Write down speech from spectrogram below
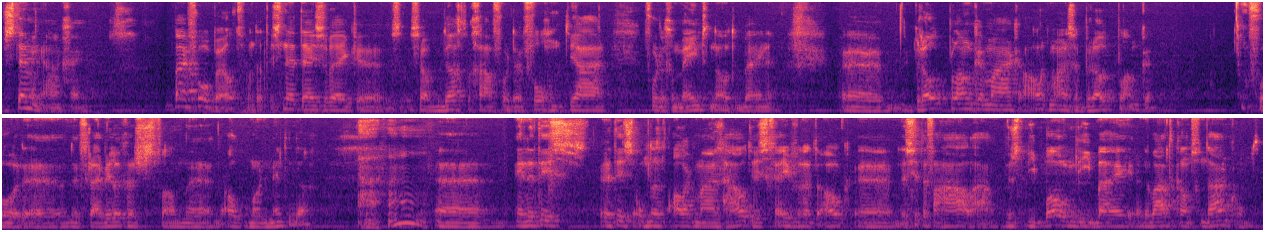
bestemming aangeven. Bijvoorbeeld, want dat is net deze week zo bedacht. We gaan voor de volgend jaar voor de gemeente notabene broodplanken maken. Alkmaarse broodplanken. Voor de, de vrijwilligers van eh, de Open Monumentendag. Eh, en het is, het is, omdat het Alkmaars hout is, geven we het ook, eh, er zit een verhaal aan. Dus die boom die bij de waterkant vandaan komt,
